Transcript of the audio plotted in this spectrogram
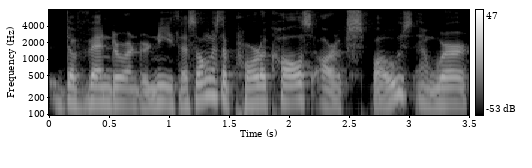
the vendor underneath. As long as the protocols are exposed and we're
